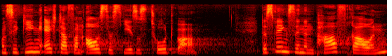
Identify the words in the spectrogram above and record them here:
Und sie gingen echt davon aus, dass Jesus tot war. Deswegen sind ein paar Frauen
